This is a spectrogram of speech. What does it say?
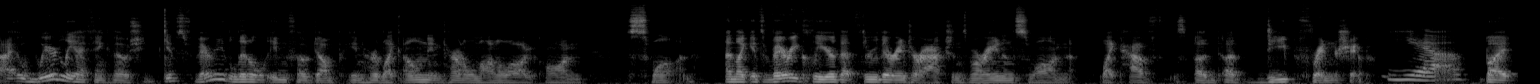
I, weirdly, I think though she gives very little info dump in her like own internal monologue on Siuan. And like it's very clear that through their interactions, Moiraine and Siuan like have a, a deep friendship. Yeah. But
